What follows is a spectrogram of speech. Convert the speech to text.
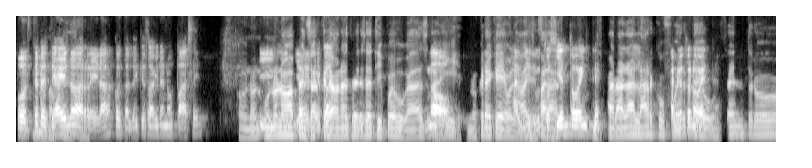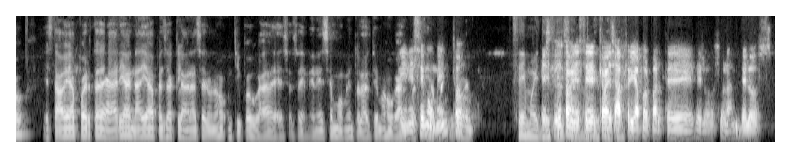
vos te metes ahí en la barrera con tal de que esa vaina no pase. Uno, no va a pensar que le van a hacer ese tipo de jugadas no, ahí. No cree que o le va a disparar, 120, disparar al arco fuerte o un centro, estaba ya puerta de área, nadie va a pensar que le van a hacer un tipo de jugada de esas en, ese momento, la última jugada. En ese momento. Sí, muy difícil. Eso también es tener cabeza fría por parte de, los, de, los,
